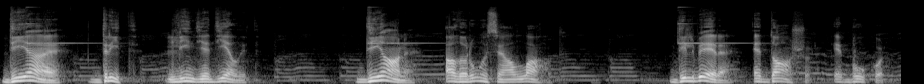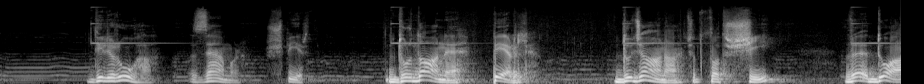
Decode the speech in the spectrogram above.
Diae, dritë, lindje e diellit. Diane, adhuruese e Allahut. Dilbere, e dashur, e bukur. Dilruha, zemër, shpirt. Durdane, perlë. Duxhana, që do të thotë shi, dhe dua,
